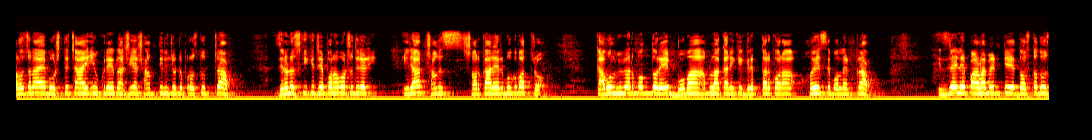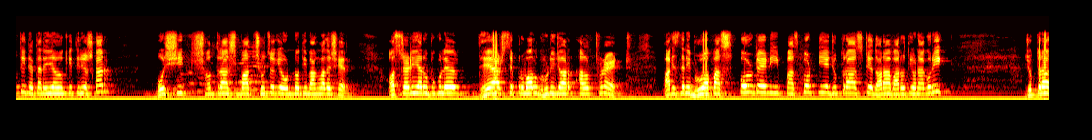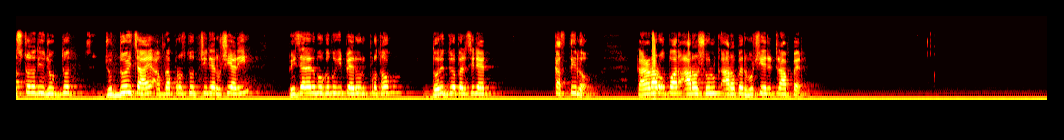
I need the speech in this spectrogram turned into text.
আলোচনায় বসতে চায় ইউক্রেন, রাশিয়া শান্তির জন্য প্রস্তুত ট্রাম্প। জেলেনস্কিকে যে পরামর্শ দিলেন ইরান সরকারের মুখপাত্র। কাবুল বিমানবন্দরে বোমা হামলাকারীকে গ্রেপ্তার করা হয়েছে বললেন ট্রাম্প। ইসরায়েলের পার্লামেন্টে দস্তাদস্তি, নেতানিয়াহুকে তিরস্কার। বৈশ্বিক সন্ত্রাসবাদ সূচকে উন্নতি বাংলাদেশের। অস্ট্রেলিয়ার উপকূলে ধেয়ে আসছে প্রবল ঘূর্ণিঝড় আলফ্রেড। পাকিস্তানি ভুয়া পাসপোর্টে পাসপোর্ট নিয়ে যুক্তরাষ্ট্রে ধরা ভারতীয় নাগরিক। যুক্তরাষ্ট্র যদি যুদ্ধ যুদ্ধই চায়, আমরা প্রস্তুত চীনের হুঁশিয়ারি। বিচারের মুখোমুখি পেরুর প্রথম দরিদ্র প্রেসিডেন্ট কাস্তিলো। কানাডার উপর আরও শুল্ক আরোপের হুঁশিয়ারি ট্রাম্পের।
